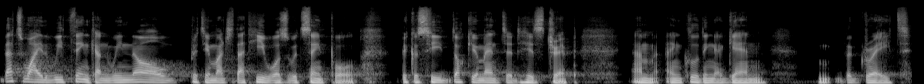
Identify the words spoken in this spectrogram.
that's why we think and we know pretty much that he was with St. Paul because he documented his trip, um, including again the great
